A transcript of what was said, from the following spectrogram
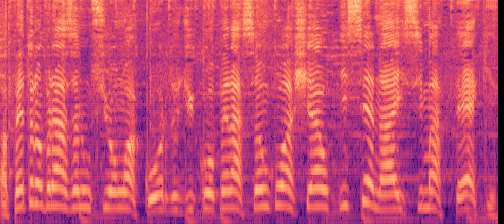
A Petrobras anunciou um acordo de cooperação com a Shell e Senai Cimatec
